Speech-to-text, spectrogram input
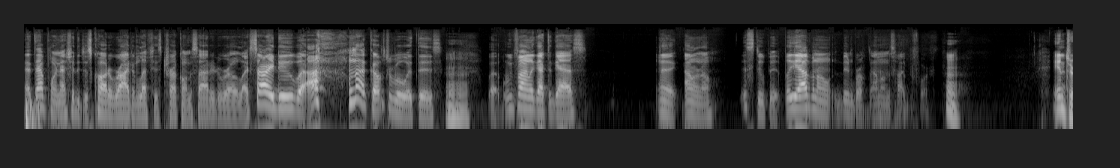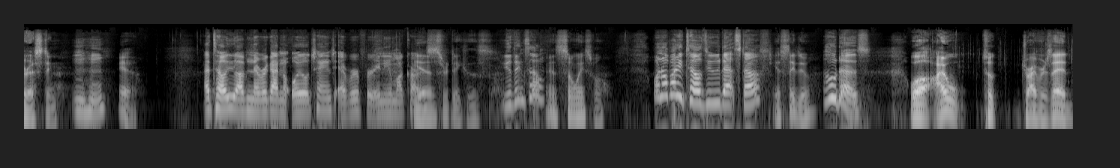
At that point, I should have just called a ride and left his truck on the side of the road. Like, sorry, dude, but I, I'm not comfortable with this. Mm-hmm. But we finally got the gas. Like, I don't know. It's stupid. But yeah, I've been on, been broke down on the side before. Hmm. Interesting. Mm-hmm. Yeah. I tell you, I've never gotten an oil change ever for any of my cars. Yeah, it's ridiculous. You think so? It's so wasteful. Well, nobody tells you that stuff. Yes, they do. Who does? Well, I w- took driver's ed.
